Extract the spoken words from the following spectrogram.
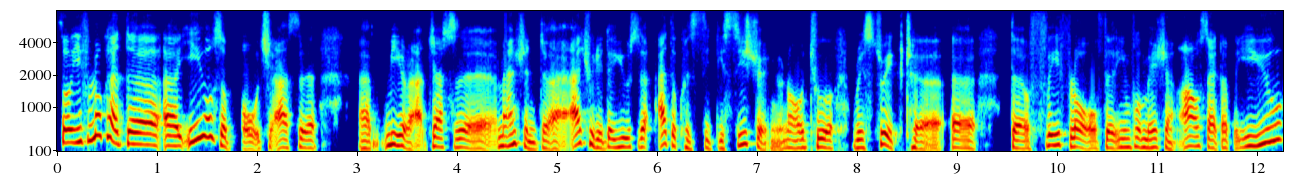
So if you look at the uh, EU's approach as uh, Mira just uh, mentioned, uh, actually they use the adequacy decision, you know, to restrict uh, uh, the free flow of the information outside of the EU.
